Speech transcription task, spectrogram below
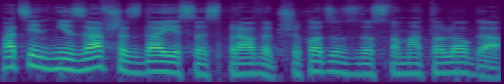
Pacjent nie zawsze zdaje sobie sprawę, przychodząc do stomatologa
